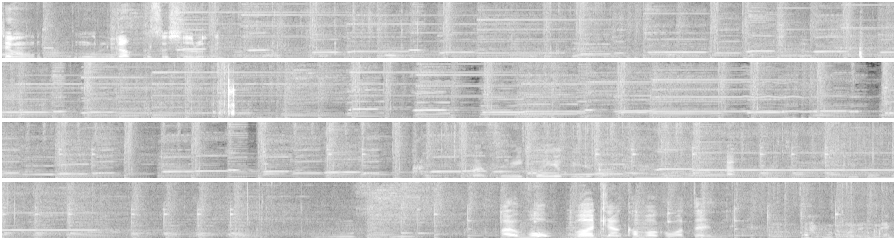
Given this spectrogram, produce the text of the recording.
でもうんリラックスしとるねまあ、隅っこによくいるからね。あ、ぼ、ばあちゃんカバー変わったよね。これね、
